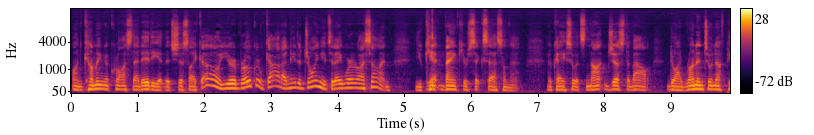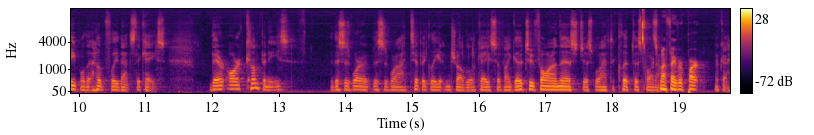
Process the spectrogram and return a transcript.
on coming across that idiot that's just like, oh, you're a broker? God, I need to join you today. Where do I sign? You can't Yeah. bank your success on that. Okay, so it's not just about do I run into enough people that hopefully that's the case. There are companies. This is where this is where I typically get in trouble. Okay, so if I go too far on this, just we'll have to clip this part It's my favorite part. Okay.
